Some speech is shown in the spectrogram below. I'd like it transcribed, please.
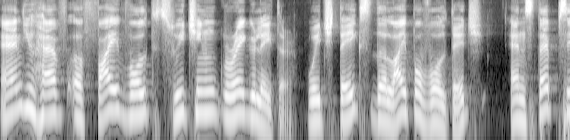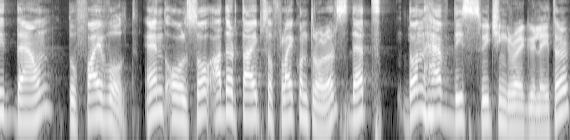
And you have a 5 volt switching regulator, which takes the LiPo voltage and steps it down to 5 volt and also other types of flight controllers that don't have this switching regulator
